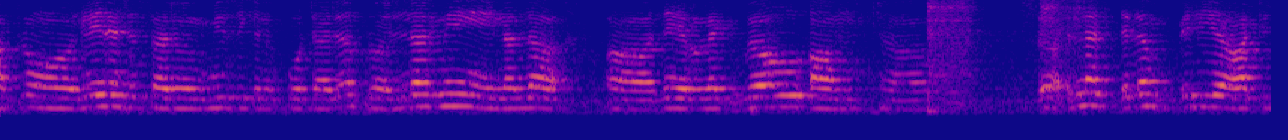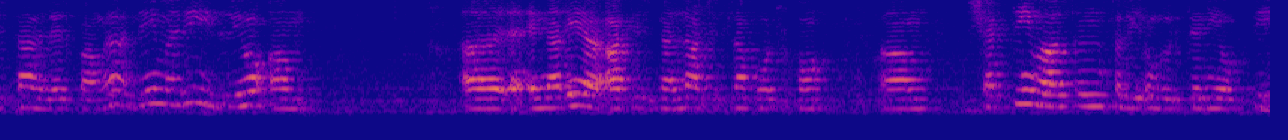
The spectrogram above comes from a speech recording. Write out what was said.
அப்புறம் இளையராஜா சார் மியூசிக் எனக்கு போட்டார். அப்புறம் எல்லாருமே நல்லா தேர் லைக் வெல் எல்லா எல்லாம் பெரிய ஆர்டிஸ்ட் தான் அதில் இருப்பாங்க. அதே மாதிரி இதுலேயும் நிறைய ஆர்டிஸ்ட் நல்ல ஆர்டிஸ்ட்லாம் போட்டிருக்கோம். சக்தி வாசன் சொல்லி உங்களுக்கு தெரியும். பி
